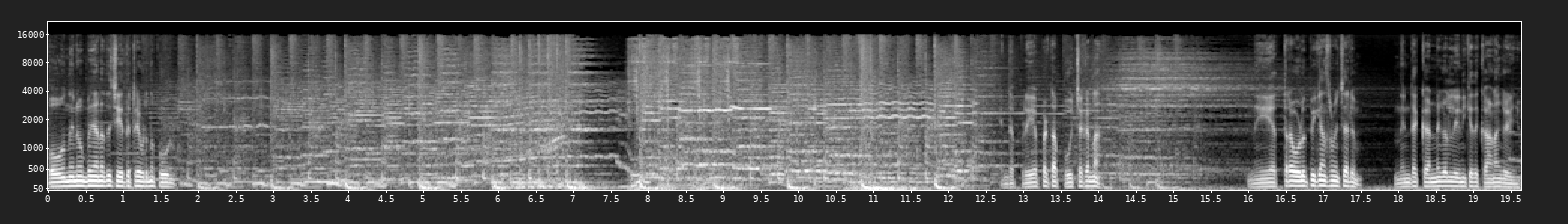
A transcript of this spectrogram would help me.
പോകുന്നതിന് മുമ്പ് ഞാനത് ചെയ്തിട്ടേ ഇവിടുന്ന് പോകുള്ളൂ പ്രിയപ്പെട്ട പൂച്ചക്കണ്ണ നീ എത്ര ഒളിപ്പിക്കാൻ ശ്രമിച്ചാലും നിന്റെ കണ്ണുകളിൽ എനിക്കത് കാണാൻ കഴിഞ്ഞു.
